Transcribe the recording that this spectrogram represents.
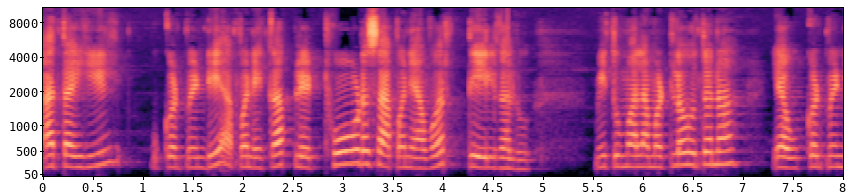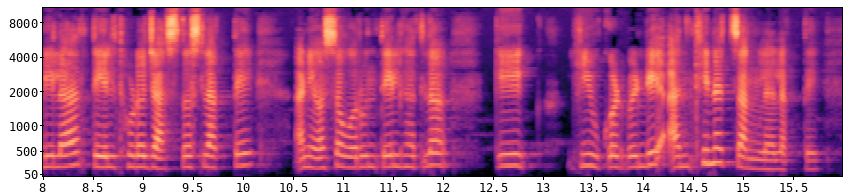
आता ही उकडपेंडी आपण एका प्लेट थोडंसं आपण यावर तेल घालू. मी तुम्हाला म्हटलं होतं ना या उकडपेंडीला तेल थोडं जास्तच लागते. आणि असं वरून तेल घातलं की ही उकडपेंडी आणखीनच चांगलं लागते.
